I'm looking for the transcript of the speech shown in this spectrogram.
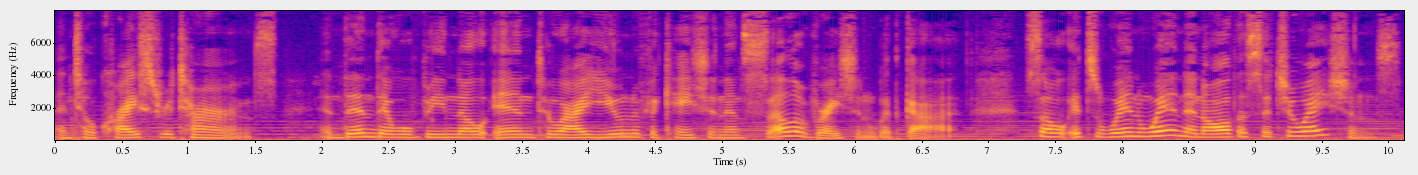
until Christ returns. And then there will be no end to our unification and celebration with God. So it's win win in all the situations.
